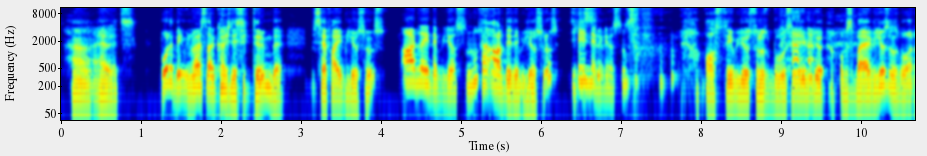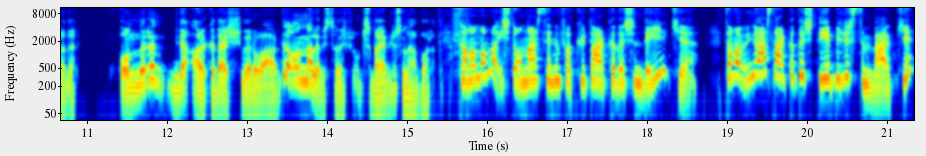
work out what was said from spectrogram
Ha evet. Bu arada benim üniversite arkadaş dediklerim de Sefa'yı biliyorsunuz. Arda'yı da biliyorsunuz. Ha, Arda'yı da biliyorsunuz. Beni İkisi, de biliyorsunuz. Aslı'yı biliyorsunuz. Buse'yi biliyor. O siz bayağı biliyorsunuz bu arada. Onların bir de arkadaşları vardı. Onlarla biz tanıştık. Siz bayağı biliyorsunuz abi bu arada. tamam ama işte onlar senin fakülte arkadaşın değil ki. Tamam üniversite arkadaş diyebilirsin belki.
